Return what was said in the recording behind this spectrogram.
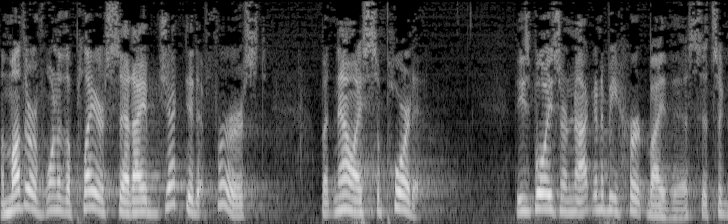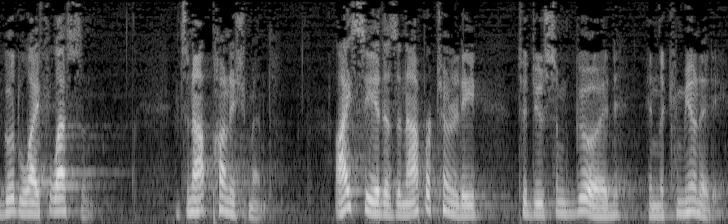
A mother of one of the players said, I objected at first, but now I support it. These boys are not going to be hurt by this. It's a good life lesson. It's not punishment. I see it as an opportunity to do some good in the community.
